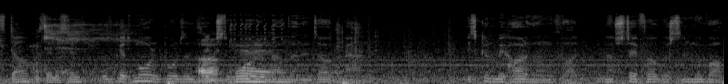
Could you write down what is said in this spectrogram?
This dog was innocent. We've got more important things to worry about than a dog man. It's gonna be harder than we thought. Now stay focused and move up.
